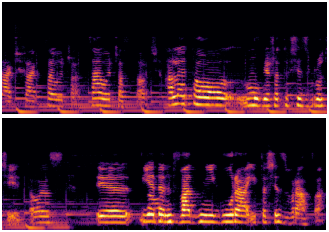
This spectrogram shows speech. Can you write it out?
tak, tak, cały czas, cały czas coś. Ale to mówię, że to się zwróci. To jest y, jeden, dwa dni góra i to się zwraca.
